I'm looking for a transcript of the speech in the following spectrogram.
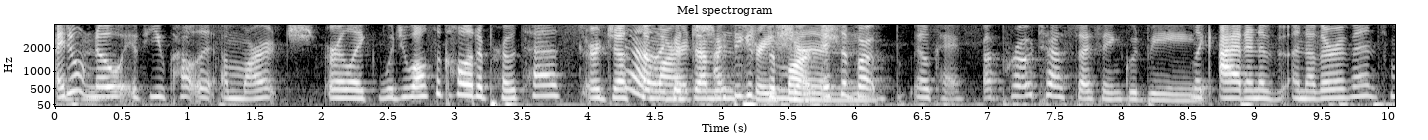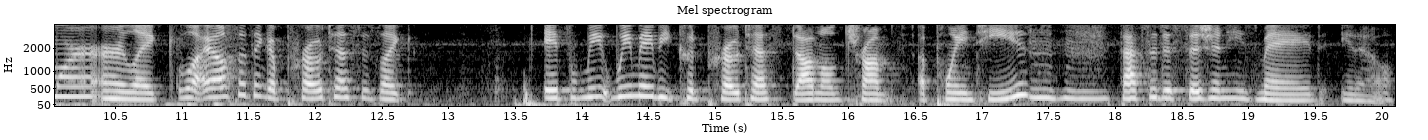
I don't know if you call it a march or like, would you also call it a protest or just Yeah, a like a march? I think it's a march. it's a bo- okay, A protest, I think, would be like at an ev- another event more or like Well, I also think a protest is like if we we maybe could protest Donald Trump's appointees. Mhm. That's a decision he's made. You know,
